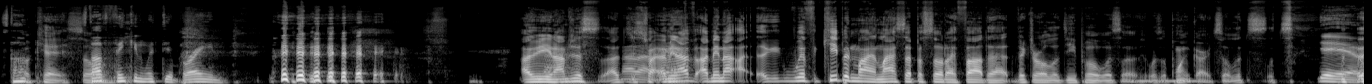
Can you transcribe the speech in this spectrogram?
Stop. Okay, so stop thinking with your brain. I mean, I'm just, I'm just trying. I mean, I've, I mean, I, with keep in mind, last episode I thought that Victor Oladipo was a was a point guard. So let's let's. Yeah, yeah,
